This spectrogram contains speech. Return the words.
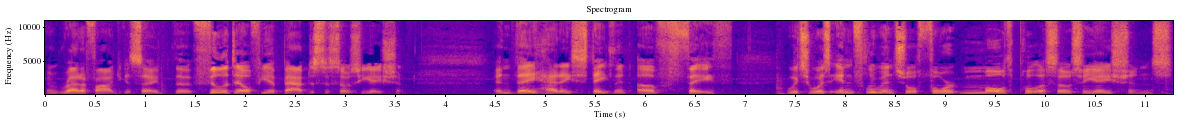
ratified, you could say, the Philadelphia Baptist Association. And they had a statement of faith which was influential for multiple associations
